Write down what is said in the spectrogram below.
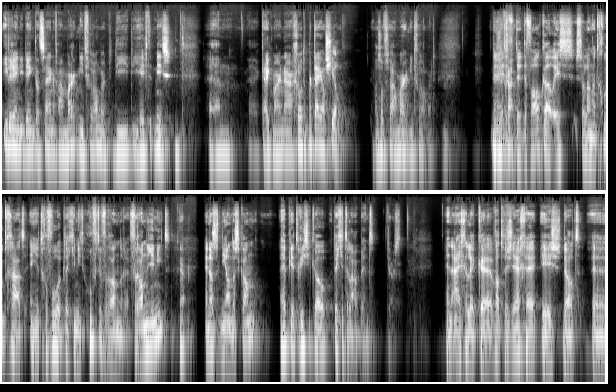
iedereen die denkt dat zijn of haar markt niet verandert, die, die heeft het mis. kijk maar naar grote partijen als Shell. Alsof de markt niet verandert. Dus Nee, de, de, de valkuil is, zolang het goed gaat en je het gevoel hebt dat je niet hoeft te veranderen, verander je niet. ja, En als het niet anders kan, heb je het risico dat je te laat bent. juist. En eigenlijk eh, wat we zeggen is dat eh,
